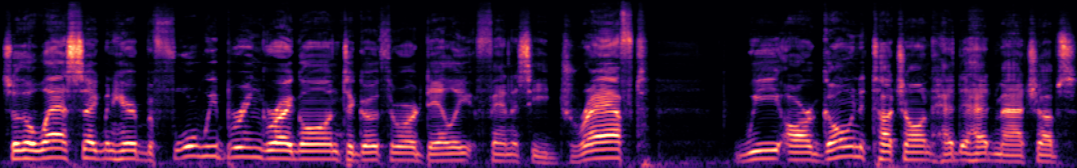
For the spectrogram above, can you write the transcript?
So the last segment here before we bring Greg on to go through our daily fantasy draft, we are going to touch on head-to-head matchups.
